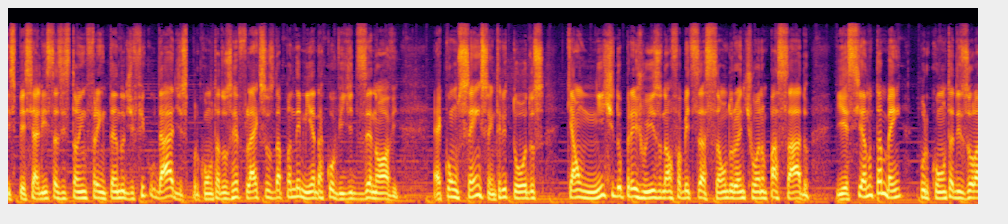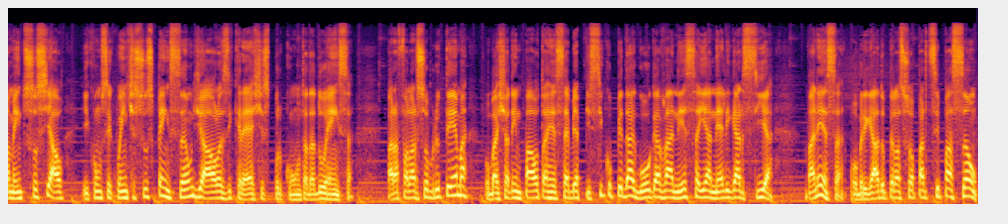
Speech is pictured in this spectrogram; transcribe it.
especialistas estão enfrentando dificuldades por conta dos reflexos da pandemia da Covid-19. É consenso entre todos que há um nítido prejuízo na alfabetização durante o ano passado e esse ano também por conta do isolamento social e consequente suspensão de aulas e creches por conta da doença. Para falar sobre o tema, o Baixada em Pauta recebe a psicopedagoga Vanessa Ianelli Garcia. Vanessa, obrigado pela sua participação.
